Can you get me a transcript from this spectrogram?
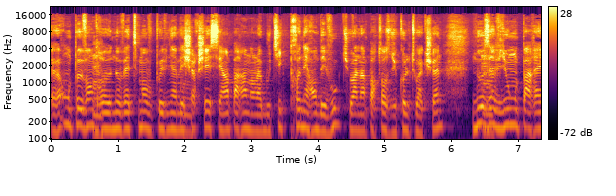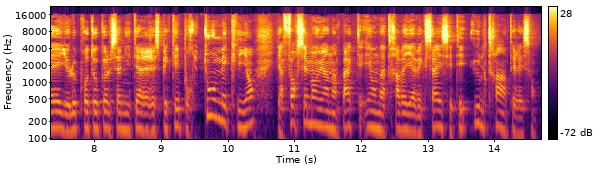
euh, on peut vendre mmh. nos vêtements, vous pouvez venir les mmh. chercher, c'est un par un dans la boutique, prenez rendez-vous, tu vois l'importance du call to action. Nos avions, pareil, le protocole sanitaire est respecté pour tous mes clients, il y a forcément eu un impact et on a travaillé avec ça et c'était ultra intéressant.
